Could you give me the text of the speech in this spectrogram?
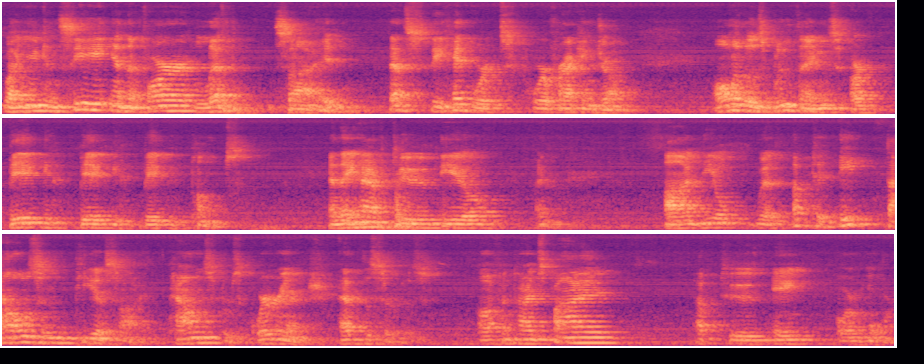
Well, you can see in the far left side, that's the headworks for a fracking job. All of those blue things are big, big, big pumps. And they have to deal, uh, deal with up to 8,000 PSI, pounds per square inch at the surface. Oftentimes five, up to eight or more,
